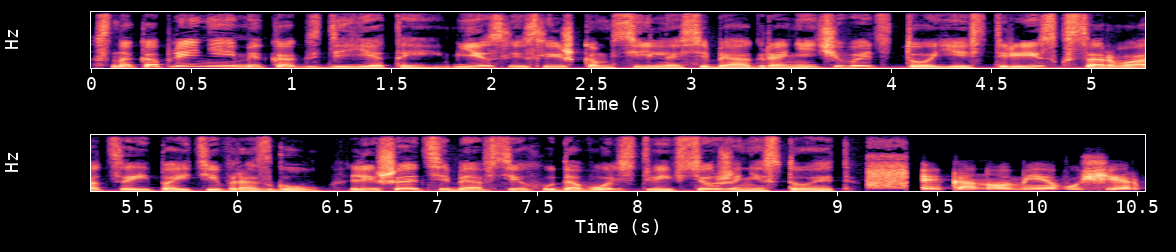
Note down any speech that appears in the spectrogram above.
С накоплениями как с диетой. Если слишком сильно себя ограничивать, то есть риск сорваться и пойти в разгул. Лишать себя всех удовольствий все же не стоит. Экономия в ущерб.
